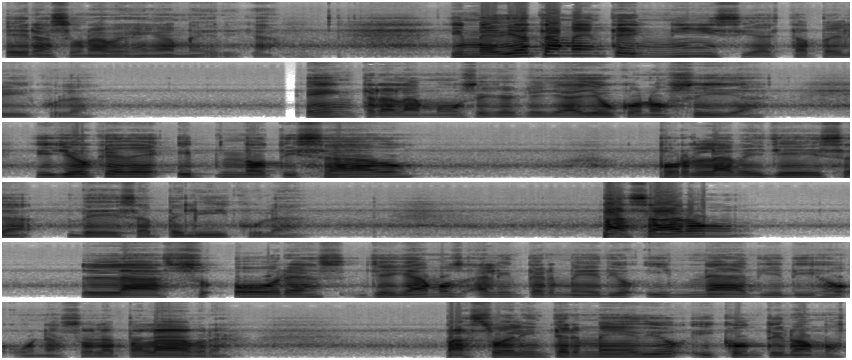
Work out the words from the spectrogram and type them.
Érase una vez en América. Inmediatamente inicia esta película, entra la música que ya yo conocía y yo quedé hipnotizado por la belleza de esa película. Pasaron las horas, llegamos al intermedio y nadie dijo una sola palabra pasó el intermedio y continuamos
